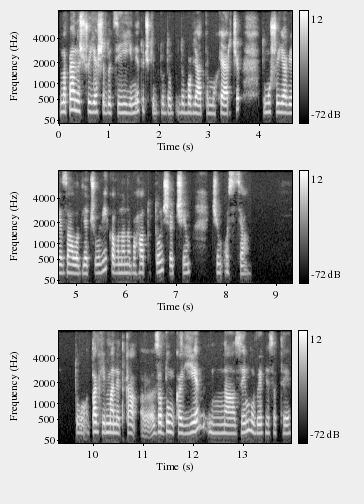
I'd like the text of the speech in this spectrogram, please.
Напевно, що я ще до цієї ниточки буду додати мохерчик, тому що я в'язала для чоловіка, вона набагато тоньша, чим, чим ось ця. То так і в мене така е, задумка є на зиму вив'язати.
